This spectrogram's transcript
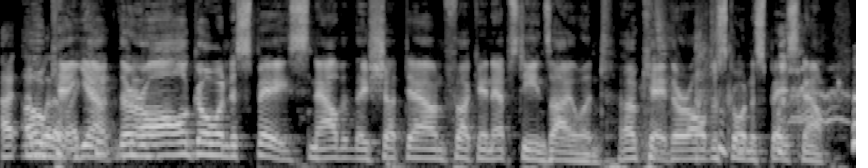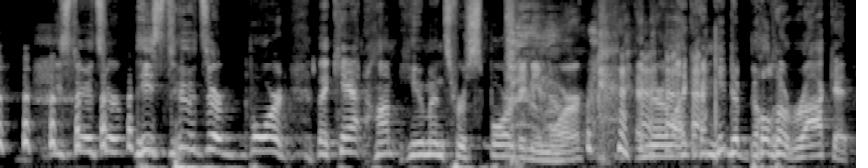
I, I- whatever. okay, I yeah, can't they're think- all going to space now that they shut down fucking Epstein's island. Okay, they're all just going to space now. these dudes are these dudes are bored. They can't hunt humans for sport anymore, and they're like, I need to build a rocket.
